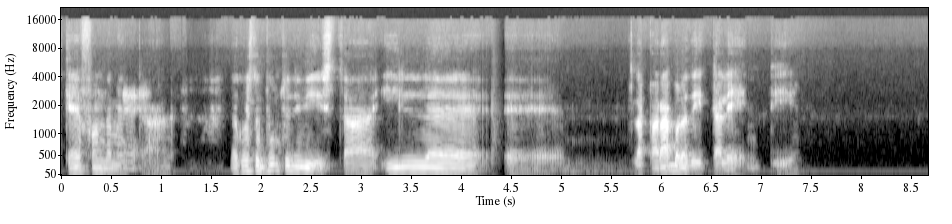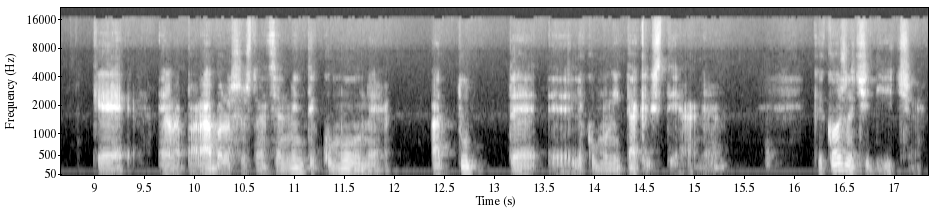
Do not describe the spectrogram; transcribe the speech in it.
che è fondamentale. Da questo punto di vista il, eh, la parabola dei talenti, che è una parabola sostanzialmente comune a tutte eh, le comunità cristiane, che cosa ci dice?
